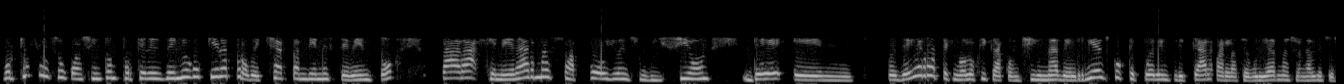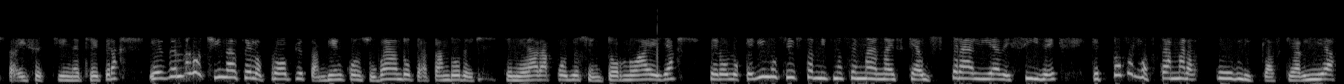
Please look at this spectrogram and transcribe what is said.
¿Por qué hace eso Washington? Porque desde luego quiere aprovechar también este evento para generar más apoyo en su visión de eh, pues de guerra tecnológica con China, del riesgo que puede implicar para la seguridad nacional de sus países, China, etcétera. Y desde luego China hace lo propio también con su bando, tratando de generar apoyos en torno a ella, pero lo que vimos esta misma semana es que Australia decide que todas las cámaras públicas que había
